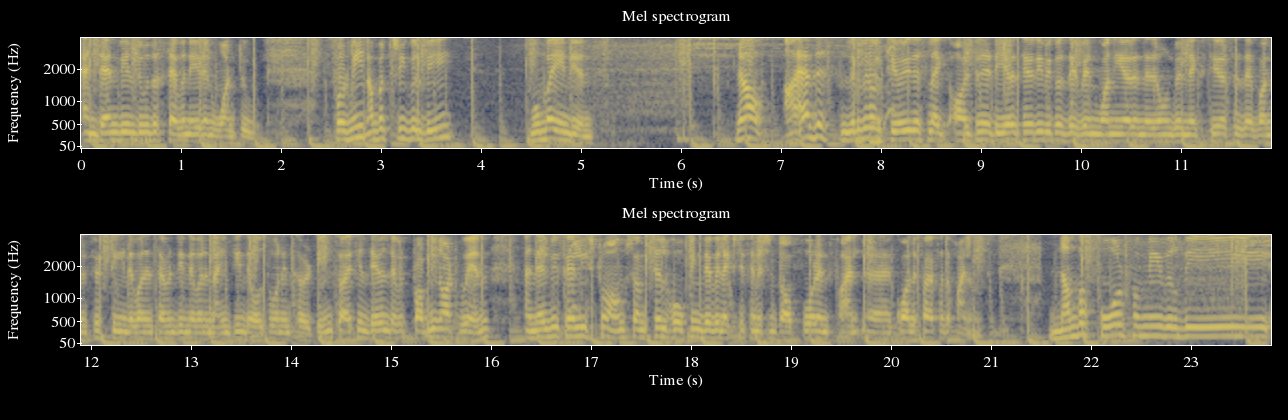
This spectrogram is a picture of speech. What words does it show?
and then we'll do the seven, eight, and one, two. For me, number three will be Mumbai Indians. Now, I have this little bit of theory, this like alternate year theory, because they win one year and they don't win next year. So they won in 15, they won in 17, they won in 19, they also won in 13. So I feel they will, they will probably not win and they'll be fairly strong. So I'm still hoping they will actually finish in top four and uh, qualify for the finals. Number four for me will be,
